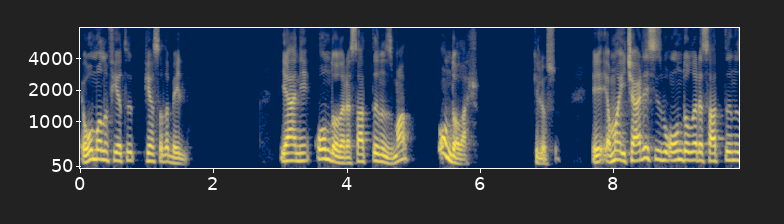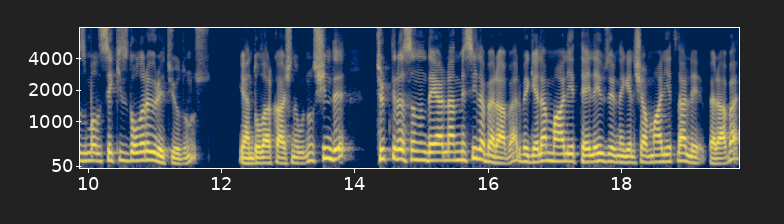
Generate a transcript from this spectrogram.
E, o malın fiyatı piyasada belli. Yani 10 dolara sattığınız mal 10 dolar kilosu. E, ama içeride siz bu 10 dolara sattığınız malı 8 dolara üretiyordunuz. Yani dolar karşına vurdunuz. Şimdi Türk lirasının değerlenmesiyle beraber ve gelen maliyet TL üzerine gelişen maliyetlerle beraber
